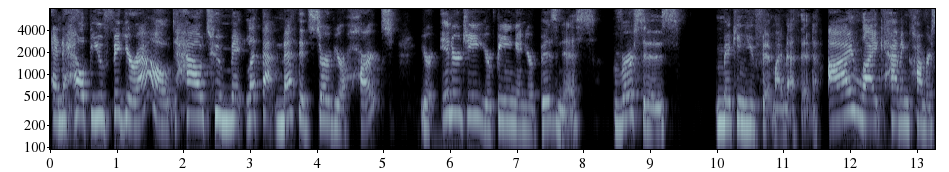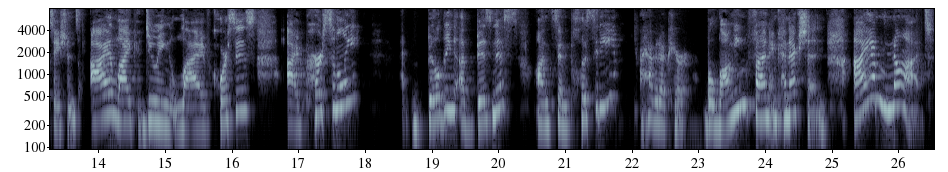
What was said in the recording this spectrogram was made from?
and help you figure out how to make, let that method serve your heart, your energy, your being, and your business versus making you fit my method. I like having conversations. I like doing live courses. I personally building a business on simplicity. I have it up here. Belonging, fun, and connection. I am not,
